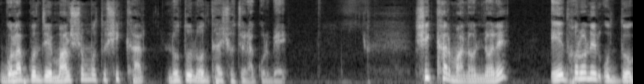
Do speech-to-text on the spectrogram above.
গোলাপগঞ্জে মানসম্মত শিক্ষার নতুন অধ্যায় সূচনা করবে। শিক্ষার মান উন্নয়নে এ ধরনের উদ্যোগ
